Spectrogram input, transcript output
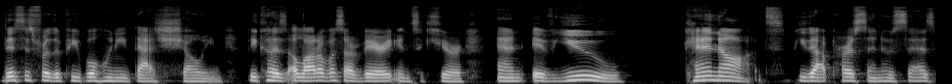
this is for the people who need that showing because a lot of us are very insecure. And if you cannot be that person who says,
